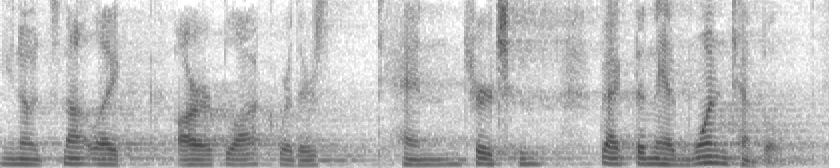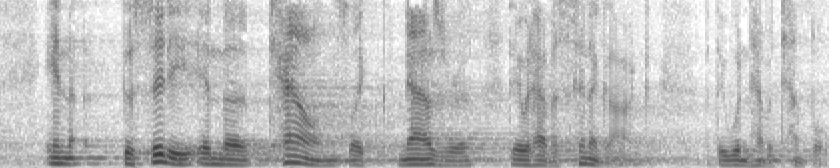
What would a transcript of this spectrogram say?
You know, it's not like our block where there's 10 churches. Back then, they had one temple. In the city, in the towns like Nazareth, they would have a synagogue, but they wouldn't have a temple.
